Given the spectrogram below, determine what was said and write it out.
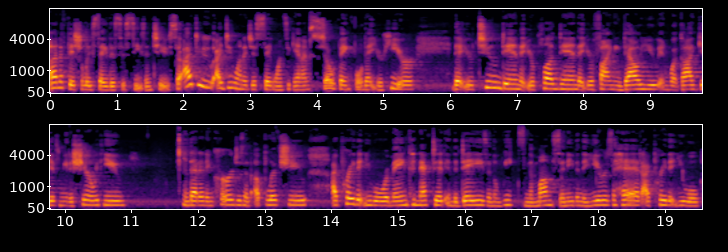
unofficially say this is season two. So I do I do want to just say once again, I'm so thankful that you're here that you're tuned in, that you're plugged in, that you're finding value in what God gives me to share with you and that it encourages and uplifts you. I pray that you will remain connected in the days and the weeks and the months and even the years ahead. I pray that you will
